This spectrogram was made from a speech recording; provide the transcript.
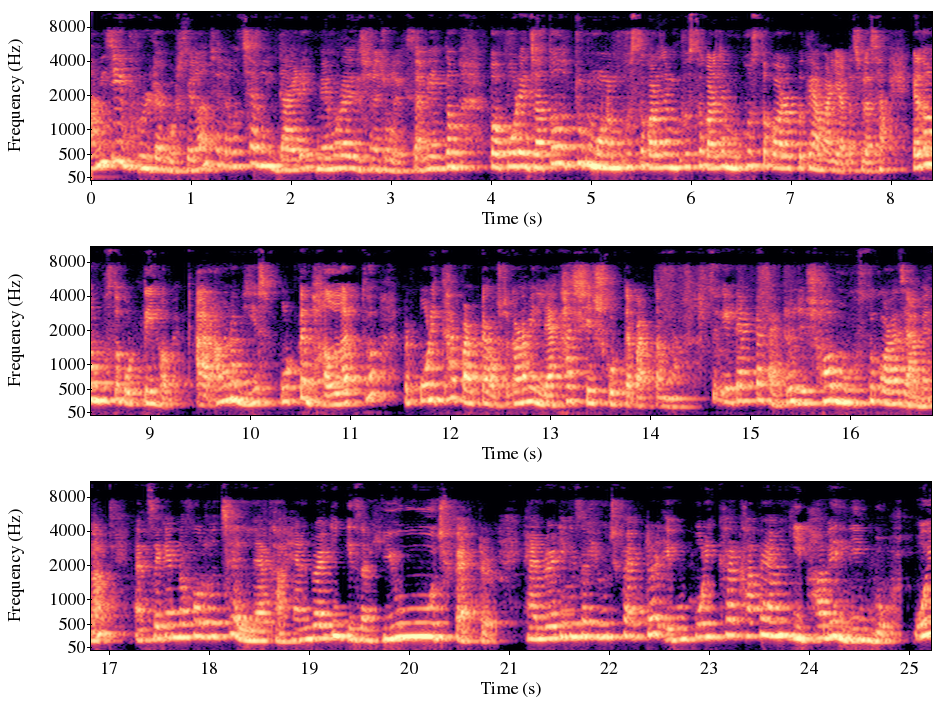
আমি যেই ভুলটা করছিলাম, সেটা হচ্ছে আমি ডাইরেক্ট মেমোরাইজেশনে চলে গেছি আমি একদম পড়ে যতটুকু মনে মুখস্থ করা যায়, মুখস্থ করা যায়, মুখস্থ করার প্রতি আমার ইয়াটা ছিল। আচ্ছা এটা তো মুখস্থ করতেই হবে। আর আমার না বিএস পড়তে ভালো লাগতো বাট পরীক্ষার পার্টটা কষ্ট, কারণ আমি লেখা শেষ করতে পারতাম না। তো এটা একটা ফ্যাক্টর যে সব মুখস্থ করা যাবে না। অ্যান্ড সেকেন্ড অফ অল হচ্ছে লেখা। Handwriting is a huge factor handwriting is a huge factor এবং পরীক্ষার খাতায় আমি কীভাবে লিখব? ওই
